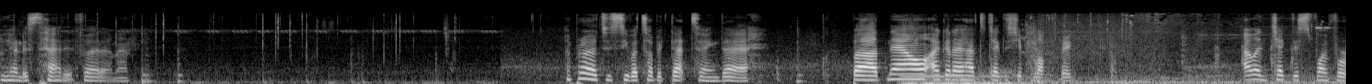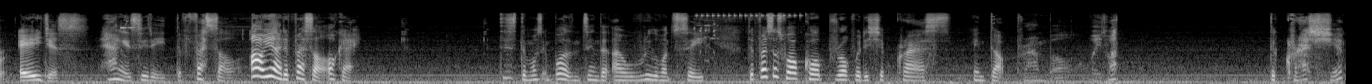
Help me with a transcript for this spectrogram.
really understand it further, man. I'm to see what's up with that thing there. But now I gotta have to check the ship logbbook. I haven't checked this one for ages. Hanging City, the vessel. Oh yeah, the vessel, okay. This is the most important thing that I really want to see. The vessel's warp core broke with the ship crashed in Dark Bramble. Wait, what? The crash ship?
